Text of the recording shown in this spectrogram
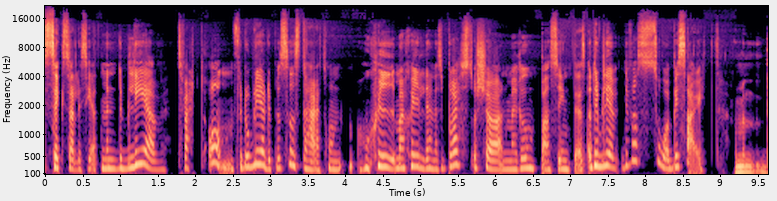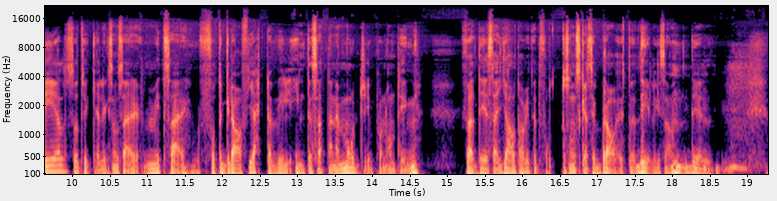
sexualitet, sexualiserat, men det blev tvärtom. För då blev det precis det här att hon, hon sky, man skilde hennes bröst och kön men rumpan syntes. Och det, blev, det var så bisarrt. Men dels så tycker jag liksom så här, mitt så här, fotografhjärta vill inte sätta en emoji på någonting. För att det är så här, jag har tagit ett foto som ska se bra ut. Det är, liksom, det,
